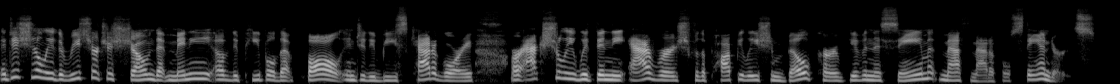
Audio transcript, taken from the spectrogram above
Additionally, the research has shown that many of the people that fall into the obese category are actually within the average for the population bell curve given the same mathematical standards.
